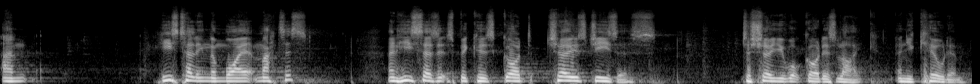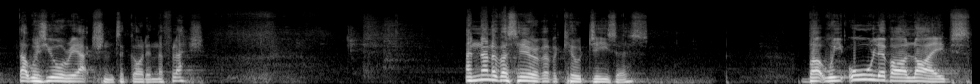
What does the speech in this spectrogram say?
And he's telling them why it matters. And he says it's because God chose Jesus to show you what God is like, and you killed him. That was your reaction to God in the flesh. And none of us here have ever killed Jesus. But we all live our lives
